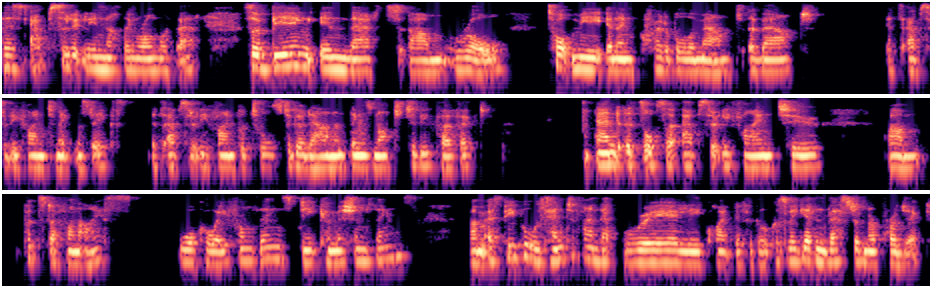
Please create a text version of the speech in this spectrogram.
There's absolutely nothing wrong with that. So, being in that um, role taught me an incredible amount about it's absolutely fine to make mistakes. It's absolutely fine for tools to go down and things not to be perfect. And it's also absolutely fine to um, put stuff on ice, walk away from things, decommission things. Um, as people, we tend to find that really quite difficult because we get invested in a project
